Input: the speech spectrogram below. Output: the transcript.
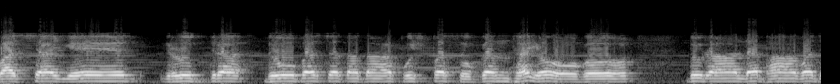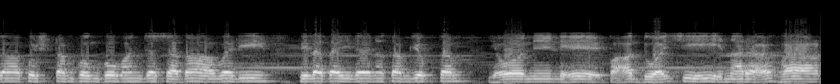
वशयेद्रुद्रधूपश्च तथा पुष्पसुगन्धयोगो। दुरालभावजाकुष्टं कुङ्कुमं च शतावरी तिलतैलेन संयुक्तं योनिलेपाद्वशी नरः।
